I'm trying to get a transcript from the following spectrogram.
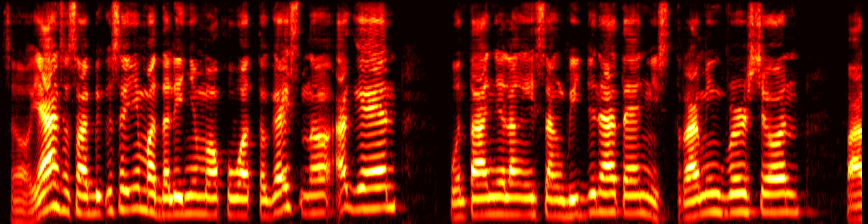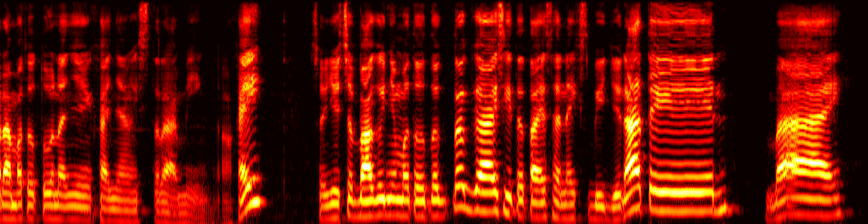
So, yan. So, sabi ko sa inyo, madali nyo makukuha to guys, no? Again, puntahan nyo lang isang video natin, yung strumming version, para matutunan nyo yung kanyang strumming. Okay? So, yun sa bago nyo matutugtog guys, ito tayo sa next video natin. Bye!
